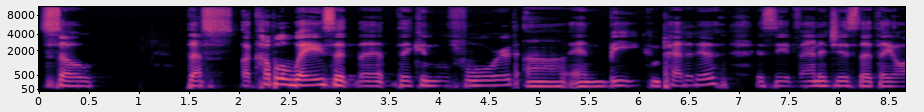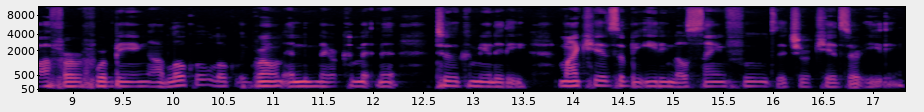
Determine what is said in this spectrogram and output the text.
So that's a couple of ways that, that they can move forward uh, and be competitive. It's the advantages that they offer for being uh, local, locally grown, and their commitment to the community. My kids will be eating those same foods that your kids are eating.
